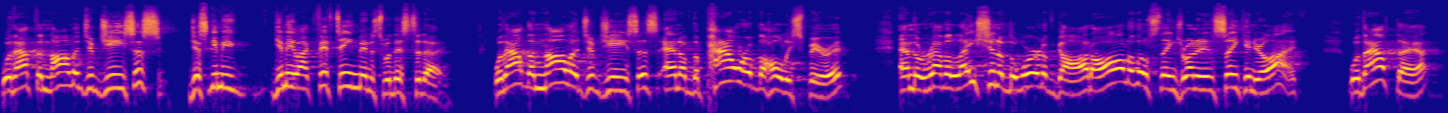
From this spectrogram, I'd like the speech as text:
Without the knowledge of Jesus, just give me, give me like 15 minutes with this today. Without the knowledge of Jesus and of the power of the Holy Spirit and the revelation of the Word of God, all of those things running in sync in your life. Without that,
